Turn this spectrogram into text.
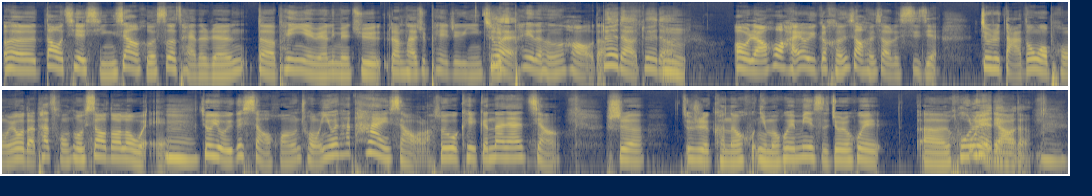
呃盗窃形象和色彩的人的配音演员里面去让他去配这个音，其实配的很好的。对的，对的。嗯，哦，然后还有一个很小很小的细节，就是打动我朋友的，他从头笑到了尾。嗯就有一个小蝗虫，因为它太小了，所以我可以跟大家讲，是就是可能你们会 miss，就是会呃忽略掉的。。嗯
